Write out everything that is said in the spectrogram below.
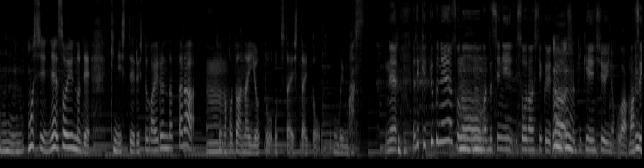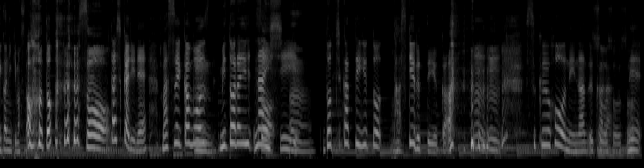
うん、もしねそういうので気にしてる人がいるんだったら、うん。そんなことはないよとお伝えしたいと思います。ね、で結局ねその、うんうん。私に相談してくれうんうん。た初期研修医の子は麻酔科に行きました、あ本当？そう。確かにね。麻酔科もうん。見とれないし、そう。うん。どっちかっていうと助けるっていうかうんうん。救う方になるからそうそうそう。ね。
